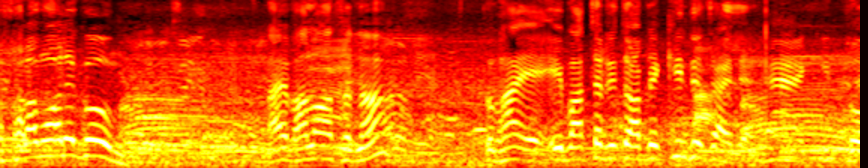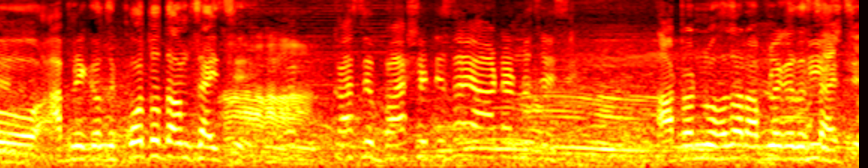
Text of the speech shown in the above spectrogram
আসসালামু আলাইকুম। ভাই, ভালো আছেন, না? তো ভাই এই বাচ্চাটি তো আপনি কিনতে চাইলেন। হ্যাঁ কিন্তু তো আপনার কাছে কত দাম চাইছে? কাছে বাষট্টি চাই আটান্ন চাইছে। আটান্ন হাজার আপনার কাছে চাইছে।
